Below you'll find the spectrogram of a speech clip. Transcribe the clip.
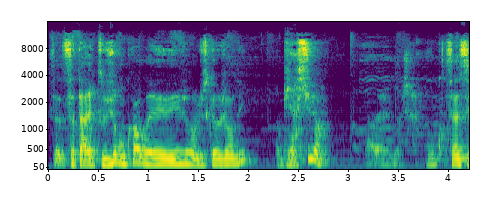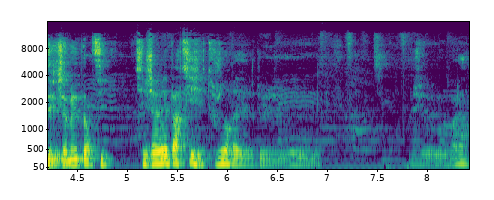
Ça, ça t'arrive toujours encore de rêver jusqu'à aujourd'hui? Bien sûr. Ah ouais, moi, je rêve beaucoup. Ça, c'est jamais parti. C'est jamais parti, j'ai toujours. rêvé. Je, je- je- voilà.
